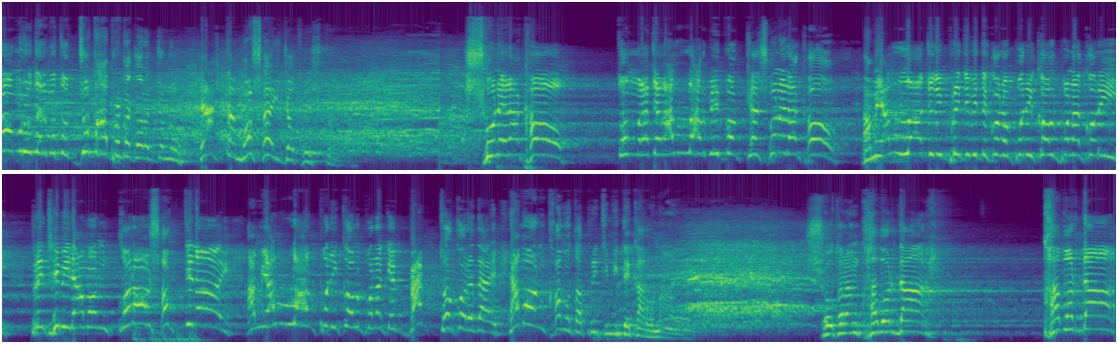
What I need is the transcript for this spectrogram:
নমরুদের মতো জোতা পেটা করার জন্য একটা মশাই যথেষ্ট। শুনে রাখো তোমরা যারা আল্লাহর বিপক্ষে শুনে রাখো, আমি আল্লাহ যদি পৃথিবীতে কোনো পরিকল্পনা করি, পৃথিবীর এমন কোন শক্তি নয় আমি আল্লাহর পরিকল্পনাকে ব্যর্থ করে দেয়, এমন ক্ষমতা পৃথিবীতে কারও নয় সুতরাং খবরদার খবরদার,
